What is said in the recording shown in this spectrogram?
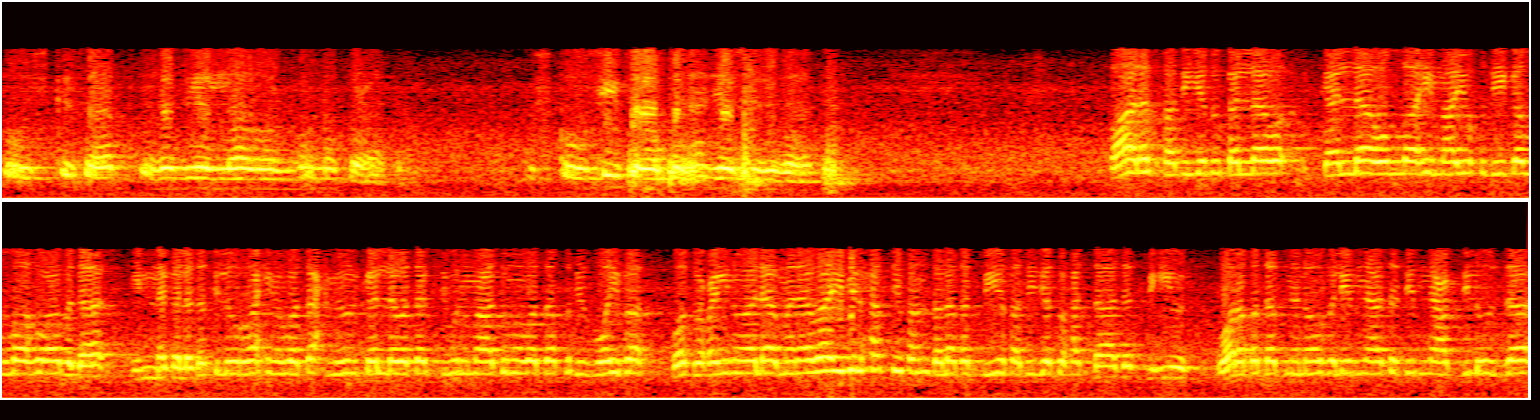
تو اس کے ساتھ رضی اللہ عنہ نہ پڑھا تھا اس کو اسی طرح پڑھا جیسے روایت ہے۔ قالت خديجة كلا, كلا والله ما يقضيك الله أبدا. إنك لتسل الرحم وتحمل الكل وتكسب المعدوم وتقضي الضيف وتعين على منوائب الحق. فانطلقت به خديجة حتى أتت به ورقد ابن نوفل ابن أسد ابن عبد الأزى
